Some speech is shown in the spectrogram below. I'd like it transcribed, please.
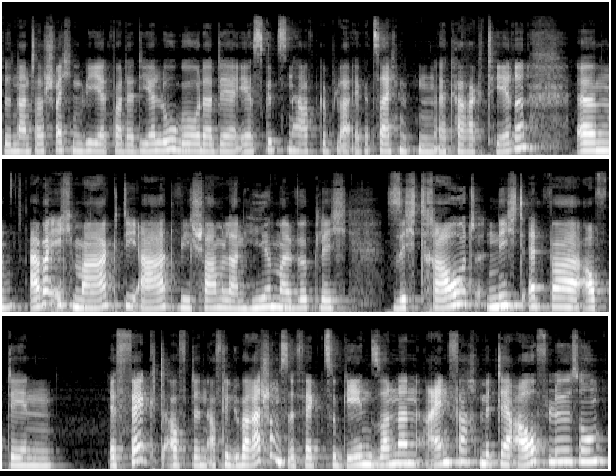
benannter Schwächen, wie etwa der Dialoge oder der eher skizzenhaft äh, gezeichneten äh, Charaktere. Ähm, aber ich mag die Art, wie Shyamalan hier mal wirklich sich traut, nicht etwa auf den Effekt, auf den, auf den Überraschungseffekt zu gehen, sondern einfach mit der Auflösung,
